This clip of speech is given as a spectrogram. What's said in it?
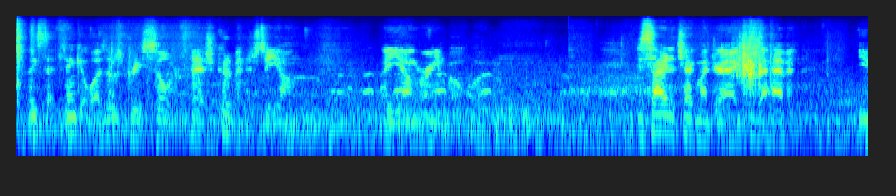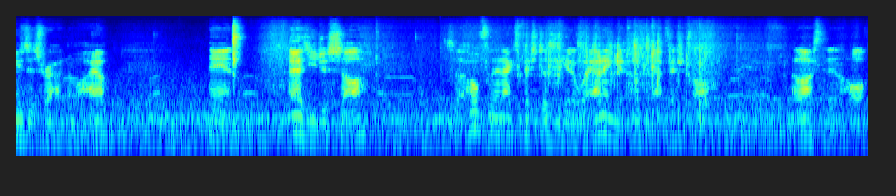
At least I think it was. It was a pretty silver fish. Could have been just a young, a young rainbow, but decided to check my drag because I haven't used this rod in a while. And as you just saw, so hopefully the next fish doesn't get away. I didn't get hook in that fish at all. I lost it in the hole.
